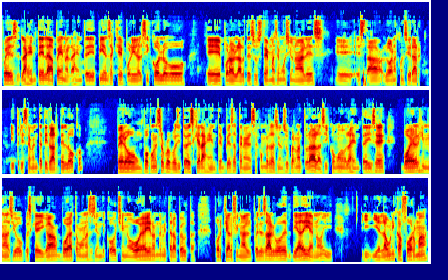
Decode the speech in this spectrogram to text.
pues la gente le da pena, la gente piensa que por ir al psicólogo, eh, por hablar de sus temas emocionales, eh, está, lo van a considerar y tristemente tirar de loco, pero un poco nuestro propósito es que la gente empiece a tener esa conversación supernatural, así como la gente dice voy al gimnasio, pues que diga voy a tomar una sesión de coaching o voy a ir donde mi terapeuta, porque al final pues es algo del día a día, ¿no? Y, y, y es la única forma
